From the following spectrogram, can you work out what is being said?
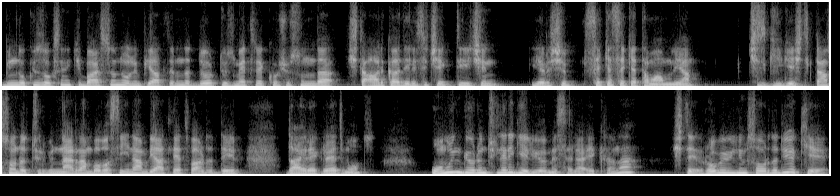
1992 Barcelona Olimpiyatlarında 400 metre koşusunda işte arka adelisi çektiği için yarışı seke seke tamamlayan çizgiyi geçtikten sonra türbünlerden babası inen bir atlet vardı. Direct Redmond. Onun görüntüleri geliyor mesela ekrana. İşte Robbie Williams orada diyor ki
